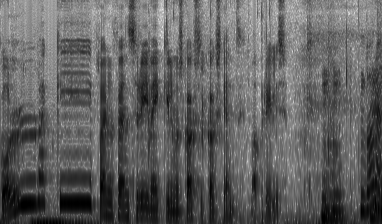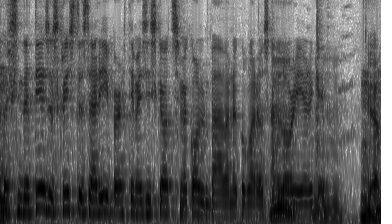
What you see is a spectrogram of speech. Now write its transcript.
kolm äkki, Final Fantasy remake ilmus kaks tuhat kakskümmend aprillis. Mhm. ma parandaksin, et Jeesus Kristuse Rebirthi me siiski ootasime kolm päeva, nagu ma aru saan lori järgi. Mhm. jah,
